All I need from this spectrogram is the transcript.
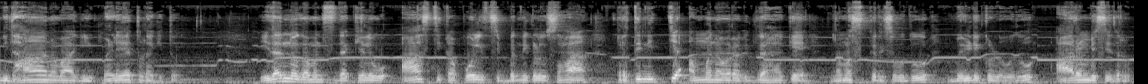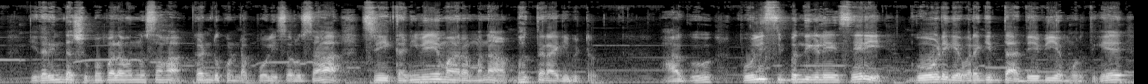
ನಿಧಾನವಾಗಿ ಬೆಳೆಯತೊಡಗಿತು. ಇದನ್ನು ಗಮನಿಸಿದ ಕೆಲವು ಆಸ್ತಿಕ ಪೊಲೀಸ್ ಸಿಬ್ಬಂದಿಗಳು ಸಹ ಪ್ರತಿನಿತ್ಯ ಅಮ್ಮನವರ ವಿಗ್ರಹಕ್ಕೆ ನಮಸ್ಕರಿಸುವುದು, ಬೇಡಿಕೊಳ್ಳುವುದು ಆರಂಭಿಸಿದರು. ಇದರಿಂದ ಶುಭ ಫಲವನ್ನು ಸಹ ಕಂಡುಕೊಂಡ ಪೊಲೀಸರು ಸಹ ಶ್ರೀ ಕಣಿವೆ ಮಾರಮ್ಮನ ಭಕ್ತರಾಗಿ ಬಿಟ್ಟರು. ಹಾಗೂ ಪೊಲೀಸ್ ಸಿಬ್ಬಂದಿಗಳೇ ಸೇರಿ ಗೋಡೆಗೆ ಹೊರಗಿದ್ದ ದೇವಿಯ ಮೂರ್ತಿಗೆ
